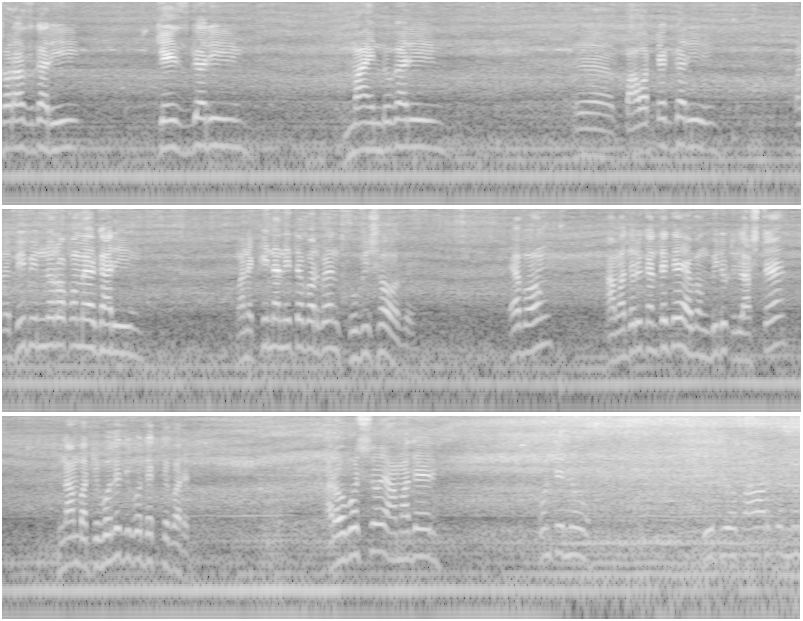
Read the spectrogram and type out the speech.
স্বরাজ গাড়ি কেস গাড়ি মাইন্ডো গাড়ি পাওয়ার টেক গাড়ি মানে বিভিন্ন রকমের গাড়ি মানে কিনে নিতে পারবেন খুবই সহজে। এবং আমাদের এখান থেকে এবং ভিডিওটি লাস্টে নাম্বারটি বলে দিব, দেখতে পারেন। আর অবশ্যই আমাদের কন্টিনিউ ভিডিও পাওয়ার জন্য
